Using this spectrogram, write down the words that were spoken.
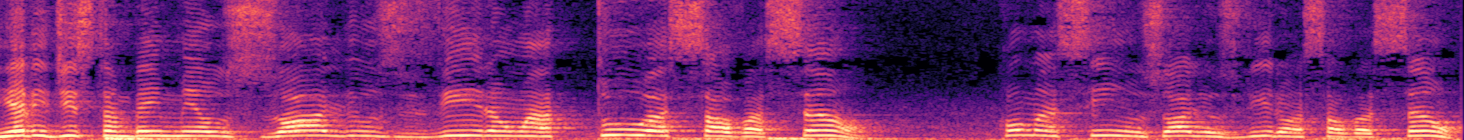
E ele diz também: Meus olhos viram a tua salvação. Como assim os olhos viram a salvação?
